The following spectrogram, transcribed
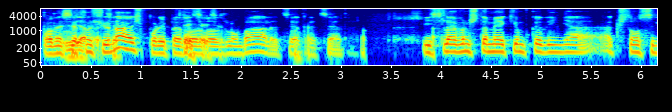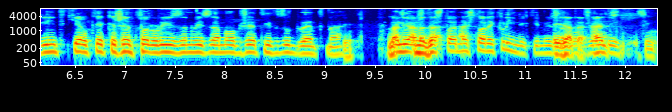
podem ser funcionais, por hiperlordose lombar, etc, etc. Isso leva-nos também aqui um bocadinho à, à, questão seguinte, que é o que é que a gente valoriza no exame objetivo do doente, não é? Aliás, mas, na, história, na, história, clínica e no exame exato, objetivo. Antes, sim.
